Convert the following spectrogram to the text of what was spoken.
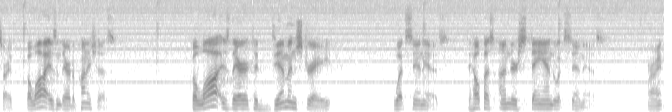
sorry, the law isn't there to punish us. The law is there to demonstrate what sin is, to help us understand what sin is, right?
